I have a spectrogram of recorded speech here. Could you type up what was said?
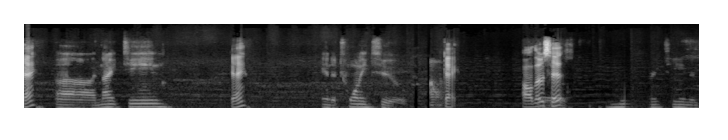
Okay. Uh, 19. Okay. And a 22. All those hit. 19 and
